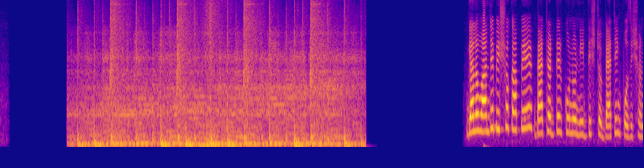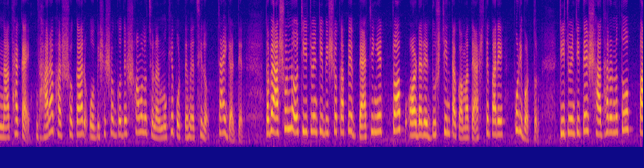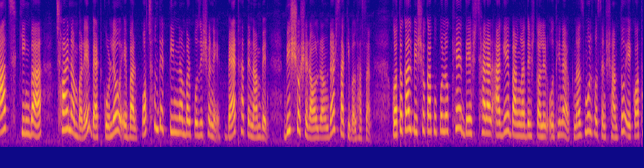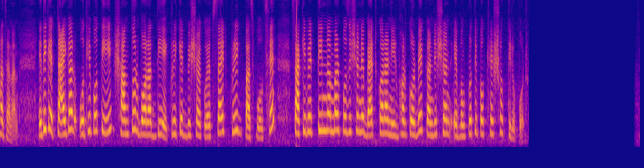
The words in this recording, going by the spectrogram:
গেল ওয়ানডে বিশ্বকাপে ব্যাটারদের কোনো নির্দিষ্ট ব্যাটিং পজিশন না থাকায় ধারাভাষ্যকার ও বিশেষজ্ঞদের সমালোচনার মুখে পড়তে হয়েছিল টাইগারদের। তবে আসন্ন টি টোয়েন্টি বিশ্বকাপে ব্যাটিংয়ের টপ অর্ডারের দুশ্চিন্তা কমাতে আসতে পারে পরিবর্তন। টি টোয়েন্টিতে সাধারণত পাঁচ কিংবা ছয় নম্বরে ব্যাট করলেও এবার পছন্দের তিন নম্বর পজিশনে ব্যাট হাতে নামবেন বিশ্বসেরা অলরাউন্ডার সাকিব আল হাসান। গতকাল বিশ্বকাপ উপলক্ষে দেশ ছাড়ার আগে বাংলাদেশ দলের অধিনায়ক নাজমুল হোসেন শান্ত এ কথা জানান। এদিকে টাইগার অধিপতি শান্তর বরাত দিয়ে ক্রিকেট বিষয়ক ওয়েবসাইট ক্রিকবাজ বলছে, সাকিবের তিন নম্বর পজিশনে ব্যাট করা নির্ভর করবে কন্ডিশন এবং প্রতিপক্ষের শক্তির উপর।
